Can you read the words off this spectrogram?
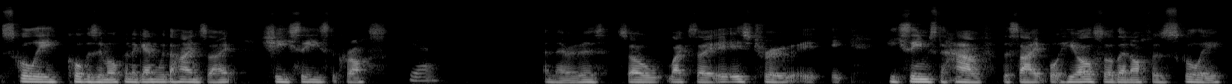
Scully covers him up, and again with the hindsight, she sees the cross, Yeah. and there it is. So, like I say, it is true. It, it, he seems to have the sight, but he also then offers Scully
